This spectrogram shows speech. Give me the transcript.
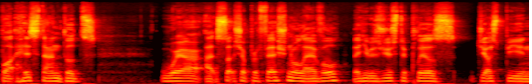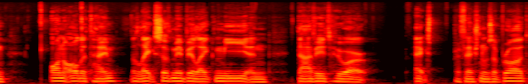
but his standards were at such a professional level that he was used to players just being on all the time. The likes of maybe like me and David, who are ex professionals abroad,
